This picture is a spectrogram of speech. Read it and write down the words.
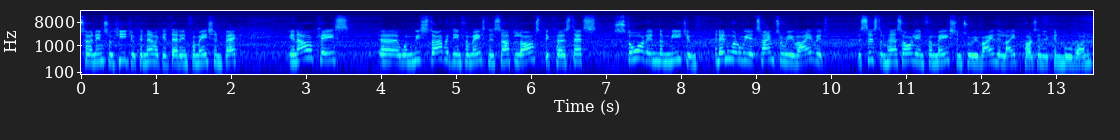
turned into heat. You can never get that information back. In our case, uh, when we stop it, the information is not lost because that's stored in the medium. And then when we have time to revive it, the system has all the information to revive the light pulse and it can move on.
